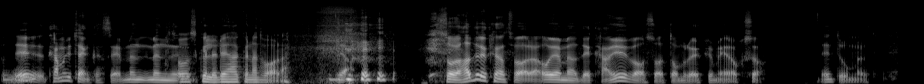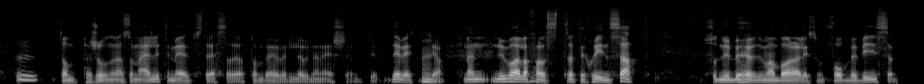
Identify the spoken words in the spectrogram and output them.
det kan man ju tänka sig. Men, men så skulle det ha kunnat vara. ja. så hade det kunnat vara. Och jag menar, det kan ju vara så att de röker mer också. Det är inte omöjligt. Mm. de personerna som är lite mer stressade, att de behöver lugna ner sig. Det, det vet inte Mm. jag. Men nu var i alla fall strategin satt. Så nu behövde man bara liksom få bevisen.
